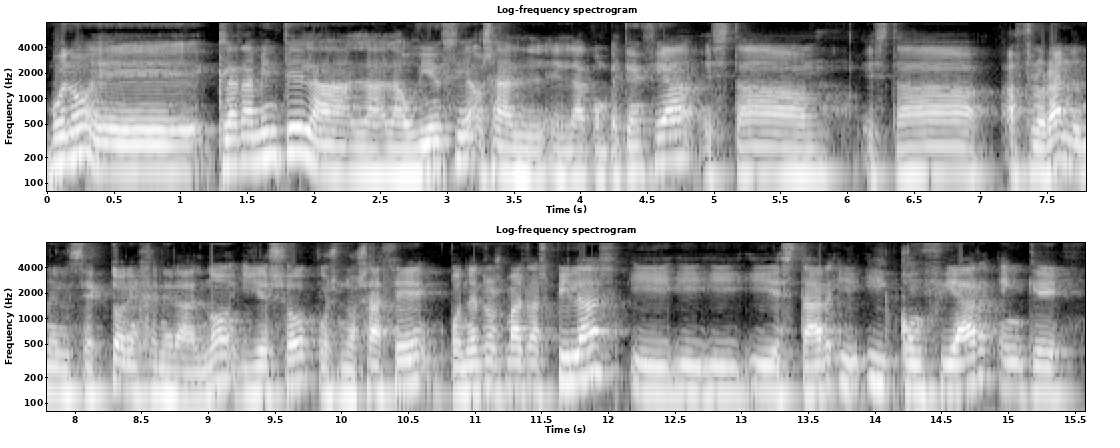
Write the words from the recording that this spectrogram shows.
Bueno, eh, claramente la, audiencia, o sea, la competencia está, está aflorando en el sector en general, ¿no? Y eso pues nos hace ponernos más las pilas y, estar y, confiar en que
